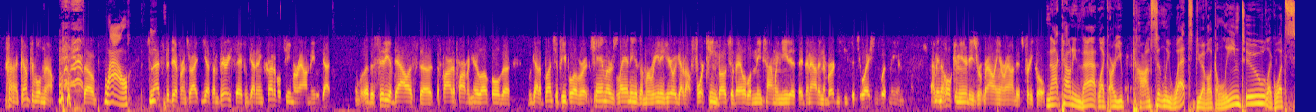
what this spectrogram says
Comfortable, no. so Wow. so that's the difference, right? Yes, I'm very safe. We've got an incredible team around me. We've got the city of Dallas, the the fire department here local. The we've got a bunch of people over at Chandler's Landing. Is a marina here. We've got about 14 boats available anytime we need it. They've been out in emergency situations with me, and I mean the whole community's rallying around. It's pretty cool. Not counting that, like, are you constantly wet? Do you have like a lean-to? Like, what's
